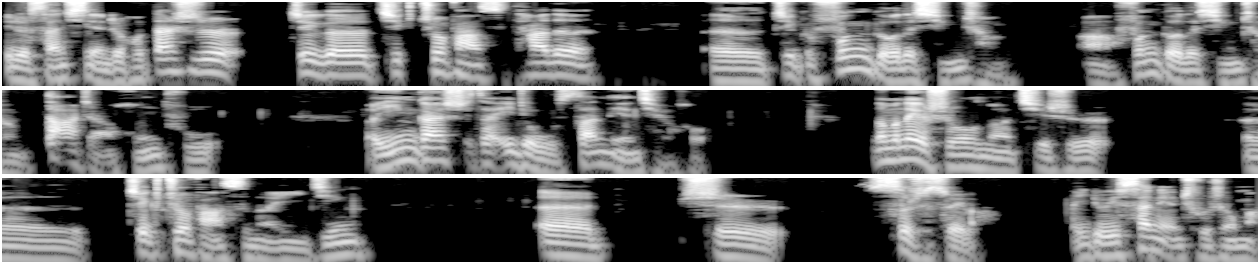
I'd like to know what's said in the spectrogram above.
一九三七年之后。但是这个杰克·卓法斯他的呃这个风格的形成。啊，风格的形成大展宏图，呃，应该是在一九五三年前后。那么那个时候呢，其实，呃，这个哲法斯呢，已经，呃，是四十岁了。一九一三年出生嘛，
